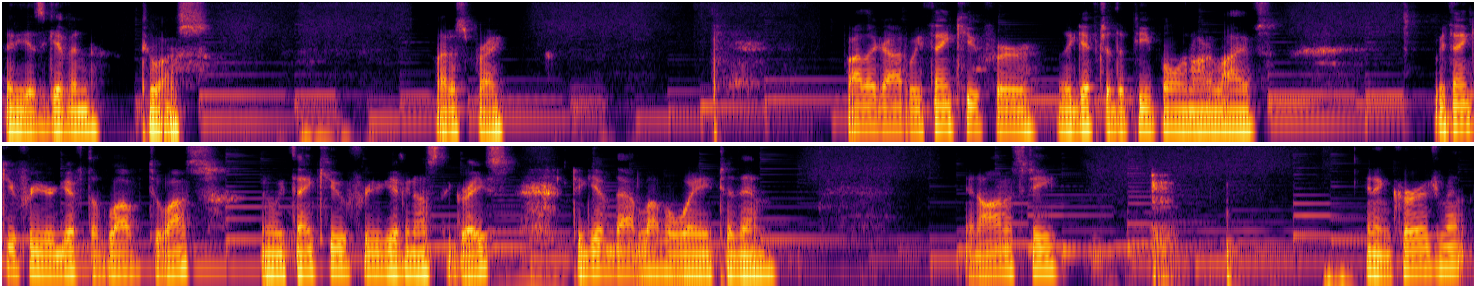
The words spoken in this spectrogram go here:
that He has given to us. Let us pray. Father God, we thank you for the gift of the people in our lives. We thank you for your gift of love to us, and we thank you for you giving us the grace to give that love away to them. In honesty, in encouragement,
